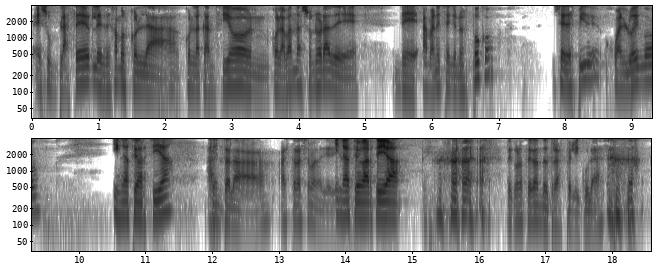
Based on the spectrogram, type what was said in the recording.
es un placer. Les dejamos con la, con la canción, con la banda sonora de, de Amanece que no es poco. Se despide Juan Luengo. Ignacio García. que- Hasta la, hasta la semana que viene. Ignacio García. Le conocerán de otras películas.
